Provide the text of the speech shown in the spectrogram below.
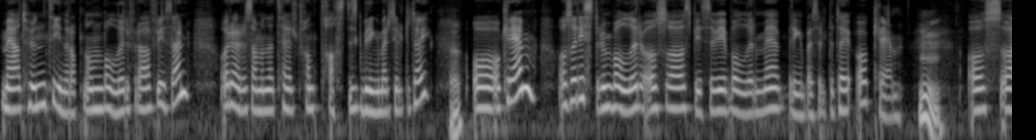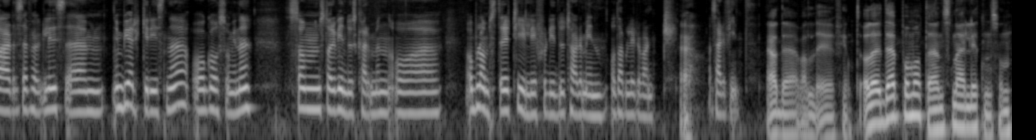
med at hun tiner opp noen boller fra fryseren og rører sammen et helt fantastisk bringebærsyltetøy Ja. og, og krem. Og så rister hun boller, og så spiser vi boller med bringebærsyltetøy og krem. Mm. Og så er det selvfølgelig disse um, bjørkerisene og gåsungene som står i vinduskarmen og, og blomstrer tidlig fordi du tar dem inn, og da blir det varmt. Ja. Og så er det fint. ja, det er veldig fint. Og det, det er på en måte en sånn liten sånn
